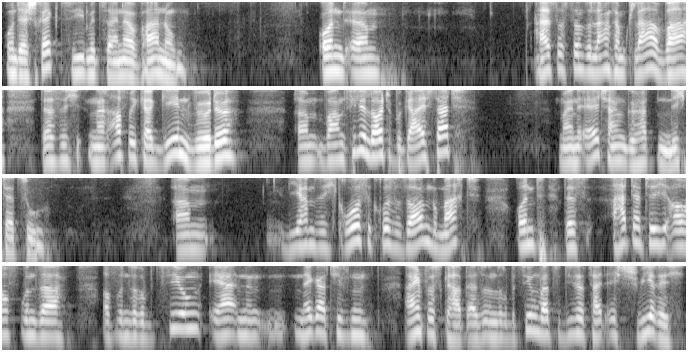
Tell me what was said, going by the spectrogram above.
und erschreckt sie mit seiner Warnung. Und ähm, als das dann so langsam klar war, dass ich nach Afrika gehen würde, ähm, waren viele Leute begeistert. Meine Eltern gehörten nicht dazu. Ähm, die haben sich große, große Sorgen gemacht und das hat natürlich auch auf, unser, auf unsere Beziehung eher einen negativen Einfluss gehabt. Also unsere Beziehung war zu dieser Zeit echt schwierig.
